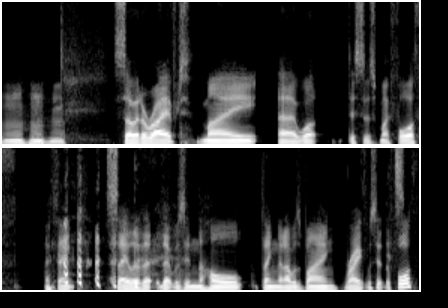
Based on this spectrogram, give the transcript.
Mm-hmm. mm-hmm. So it arrived. My uh, what? This is my fourth, I think, sailor that that was in the whole thing that I was buying. Right? Was it the It's- fourth?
